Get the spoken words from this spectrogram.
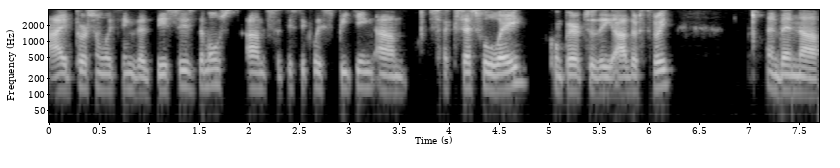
I personally think that this is the most, um, statistically speaking, um, successful way compared to the other three. And then uh,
